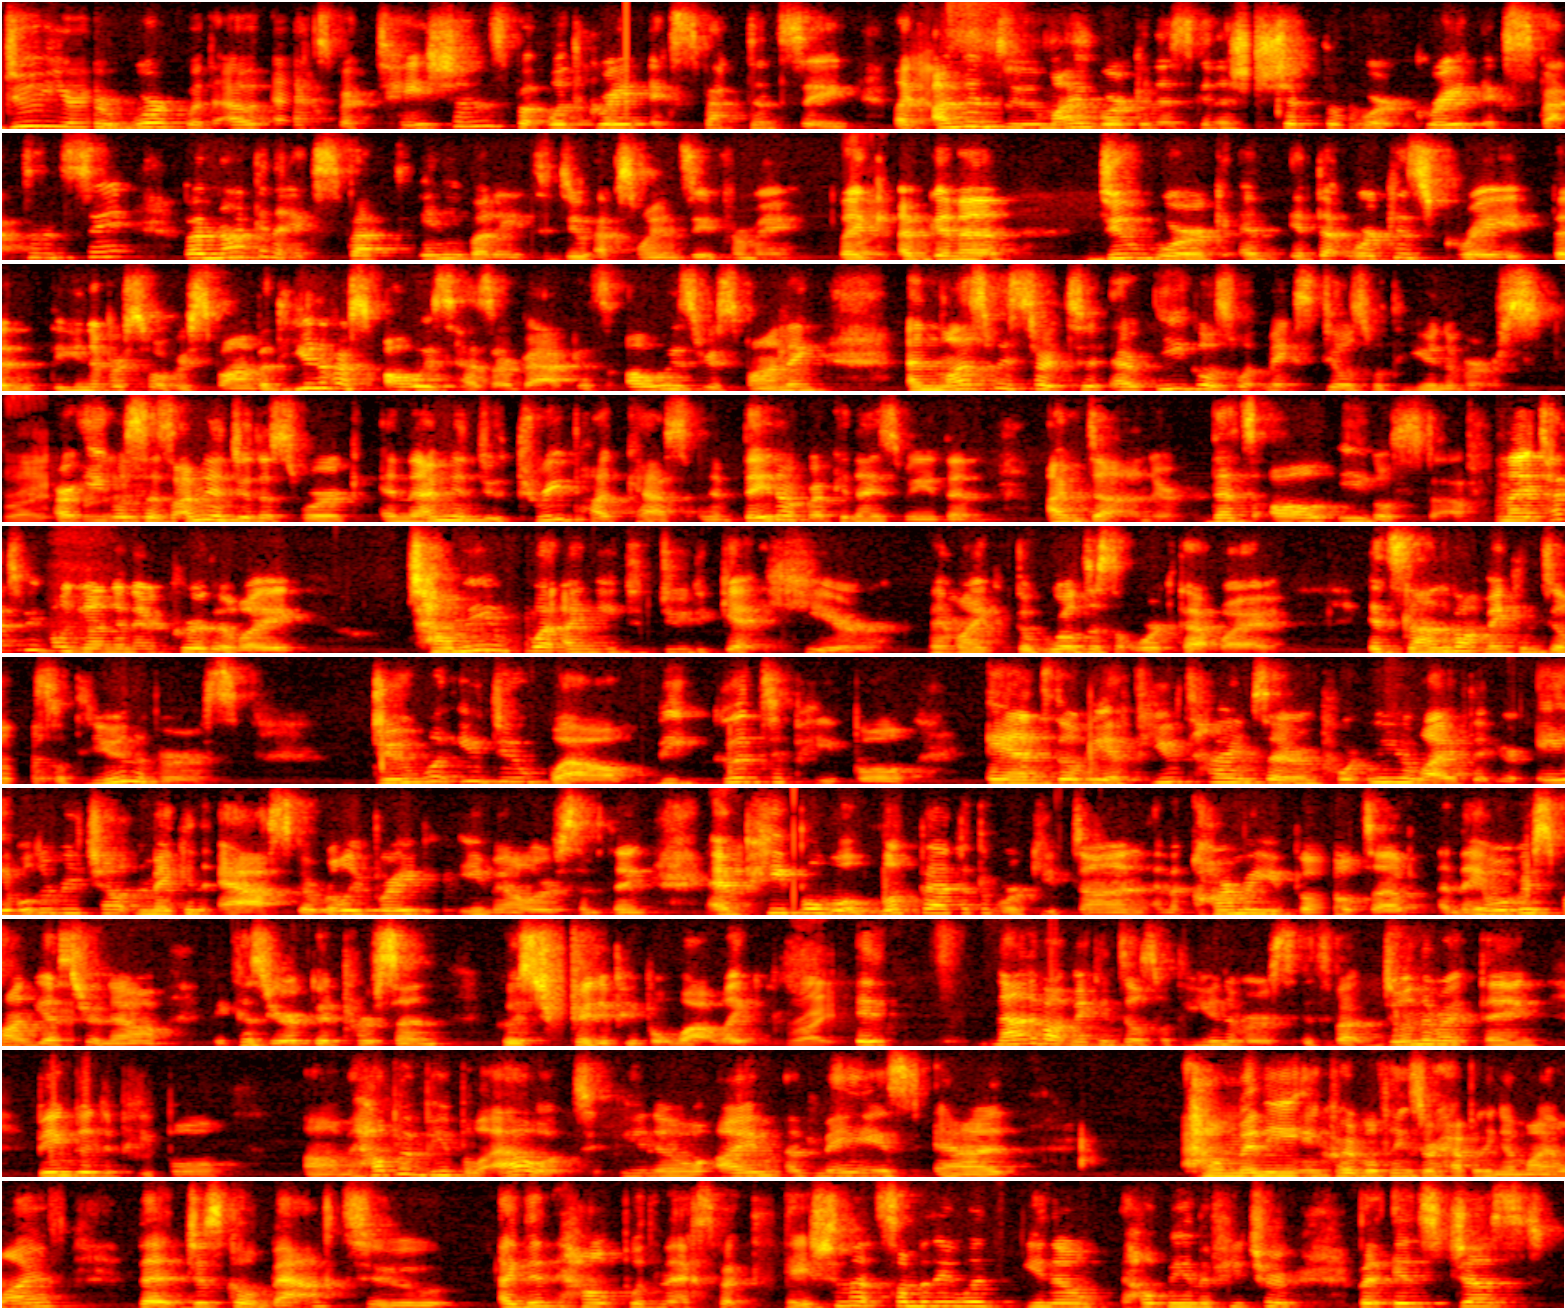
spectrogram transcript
do your work without expectations, but with great expectancy. Like I'm going to do my work and it's going to ship the work. Great expectancy, but I'm not going to expect anybody to do X, Y, and Z for me. Like Right. I'm going to do work and if that work is great then the universe will respond. But the universe always has our back. It's always responding. Unless we start to our ego is what makes deals with the universe. Right. Our ego says i'm going to do this work and i'm going to do three podcasts and if they don't recognize me then i'm done. Or that's all ego stuff. When i talk to people young in their career they're like tell me what i need to do to get here. And i'm like the world doesn't work that way. It's not about making deals with the universe do what you do well, be good to people, And there'll be a few times that are important in your life that you're able to reach out and make an ask, a really brave email or something, and people will look back at the work you've done and the karma you've built up, and they will respond yes or no because you're a good person who has treated people well. Like, right. it's not about making deals with the universe. It's about doing the right thing, being good to people, um, helping people out. You know, I'm amazed at how many incredible things are happening in my life that just go back to I didn't help with an expectation that somebody would, you know, help me in the future, but it's just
